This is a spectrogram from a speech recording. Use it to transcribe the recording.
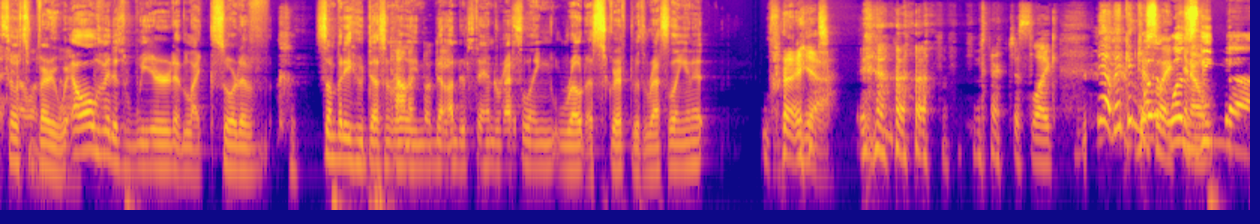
so it's very weird. All of it is weird and like sort of somebody who doesn't really booky. understand wrestling wrote a script with wrestling in it. Right. Yeah. They're just like, yeah, they can just What like, was you know, the uh,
